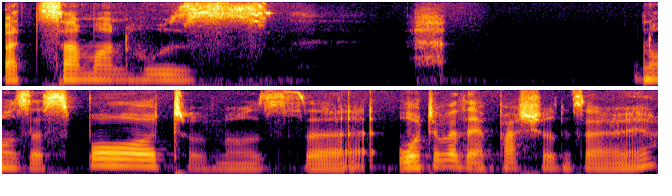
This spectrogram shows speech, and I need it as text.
but someone who's knows a sport or knows uh, whatever their passions are. Yeah?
